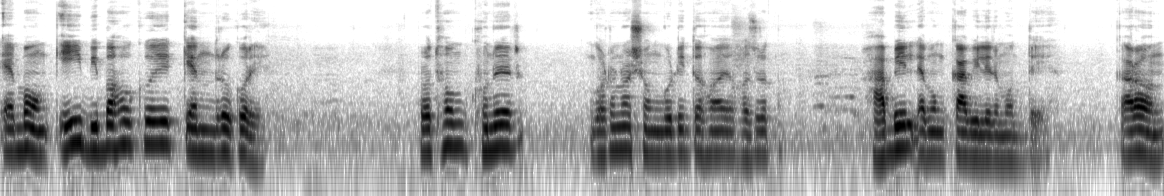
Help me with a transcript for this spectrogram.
এবং এই বিবাহকে কেন্দ্র করে প্রথম খুনের ঘটনা সংঘটিত হয় হজরত হাবিল এবং কাবিলের মধ্যে। কারণ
